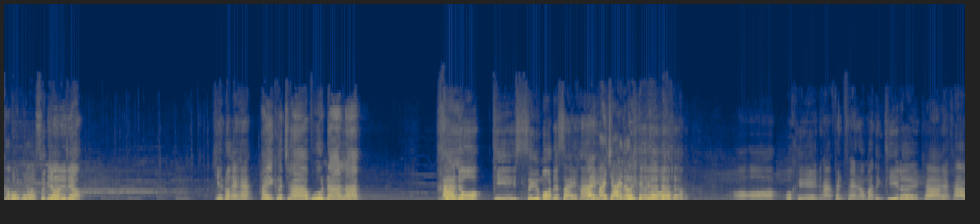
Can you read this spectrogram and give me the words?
ขอบโอ้คุณโห ครับ สุดเดี๋ยยวอดจเดี๋ยวริเดี๋งยวเขียนว่าไงฮะ ให้คชาผู้น่ารัก ค่าคือดอกที่ซื้อมอเตอร์ไซค์ให้ไม่ไม่ใช่แล้วอ๋ออ๋อโอเคนะฮะ แฟนๆเขามาถึงที่เลยใช่ นะครับ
